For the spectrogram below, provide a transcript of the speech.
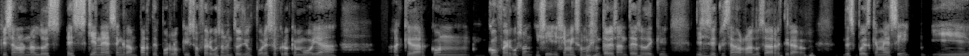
Cristiano Ronaldo es, es quien es en gran parte por lo que hizo Ferguson. Entonces yo por eso creo que me voy a, a quedar con, con Ferguson. Y sí, y se me hizo muy interesante eso de que dices que Cristiano Ronaldo se va a retirar después que Messi. Y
